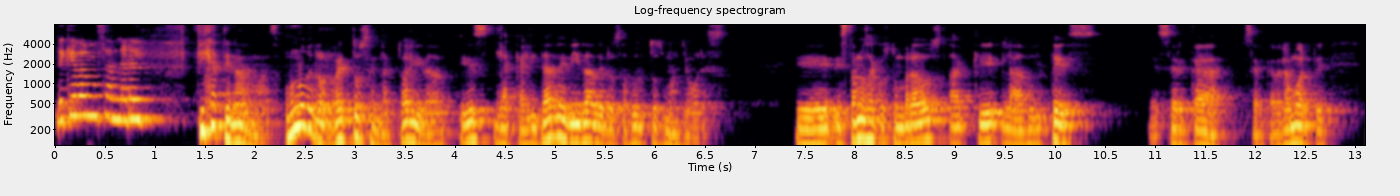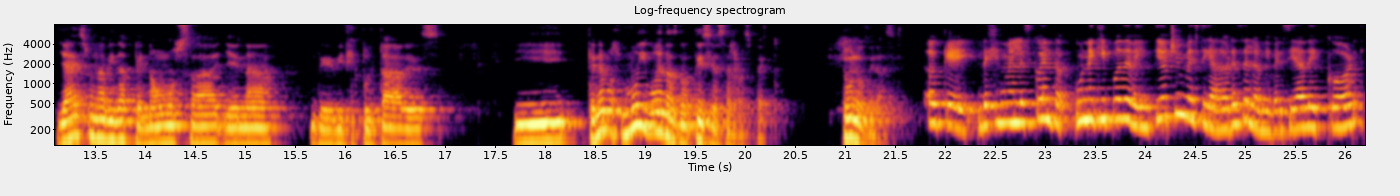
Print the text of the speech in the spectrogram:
¿De qué vamos a hablar hoy? Fíjate nada más, uno de los retos en la actualidad es la calidad de vida de los adultos mayores. Eh, estamos acostumbrados a que la adultez, eh, cerca, cerca de la muerte, ya es una vida penosa, llena de dificultades, y tenemos muy buenas noticias al respecto. Tú nos dirás. Ok, déjenme les cuento. Un equipo de 28 investigadores de la Universidad de Cork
